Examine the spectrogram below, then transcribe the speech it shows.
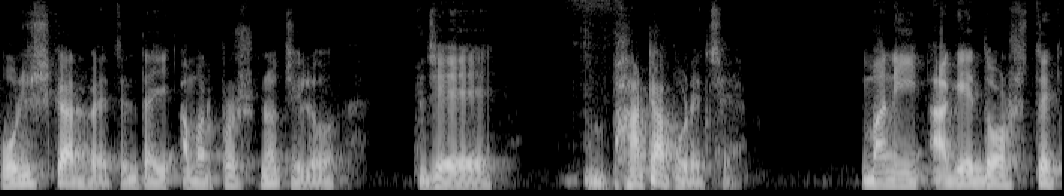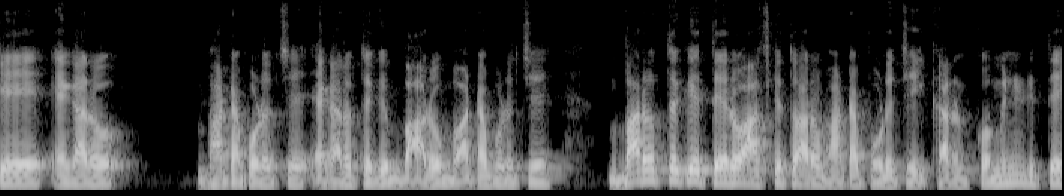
পরিষ্কার হয়েছেন তাই আমার প্রশ্ন ছিল যে ভাটা পড়েছে। মানে আগে দশ থেকে এগারো ভাটা পড়েছে এগারো থেকে বারো ভাটা পড়েছে বারো থেকে তেরো আজকে তো আরও ভাটা পড়েছেই কারণ কমিউনিটিতে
